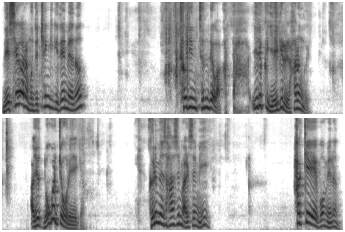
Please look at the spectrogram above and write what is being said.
내 생활을 먼저 챙기게 되면은 터진 전대와 같다. 이렇게 얘기를 하는 거예요. 아주 노골적으로 얘기하고. 그러면서 하신 말씀이 학계에 보면은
